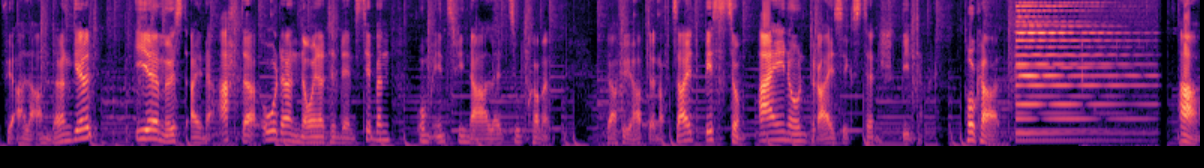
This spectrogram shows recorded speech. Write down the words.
Für alle anderen gilt, ihr müsst eine 8er oder 9er Tendenz tippen, um ins Finale zu kommen. Dafür habt ihr noch Zeit bis zum 31. Spieltag. Pokal. A.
